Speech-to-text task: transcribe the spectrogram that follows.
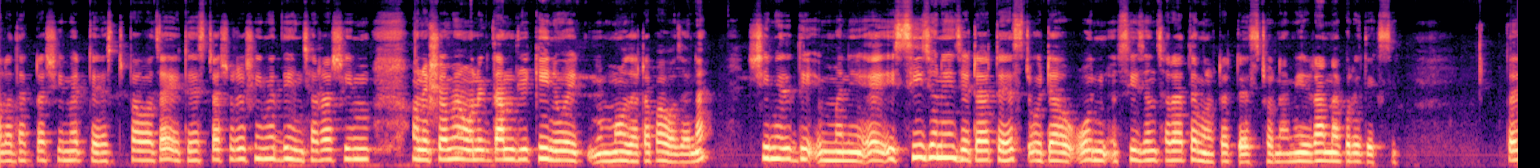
আলাদা একটা শিমের টেস্ট পাওয়া যায়। এই টেস্ট আসলে শিমের দিন ছাড়া শিম অনেক সময় অনেক দাম দিয়ে কিনেও এই মজাটা পাওয়া যায় না। শিমের মানে এই সিজনে যেটা টেস্ট ওইটা ওই সিজন ছাড়া তেমন একটা টেস্ট হয় না। আমি রান্না করে দেখছি। তাই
